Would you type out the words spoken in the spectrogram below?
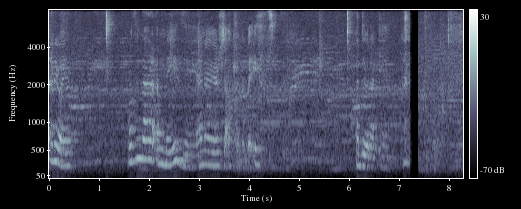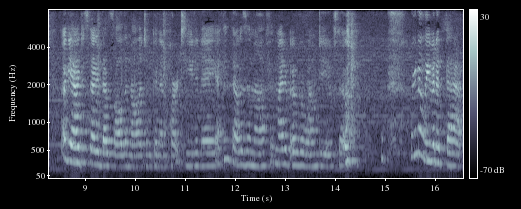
anyway, wasn't that amazing? I know you're shocked and amazed. I'll do what I can. Okay, I decided that's all the knowledge I'm going to impart to you today. I think that was enough. It might have overwhelmed you, so we're going to leave it at that.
